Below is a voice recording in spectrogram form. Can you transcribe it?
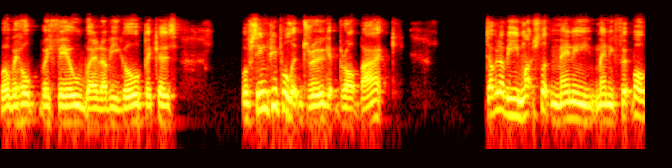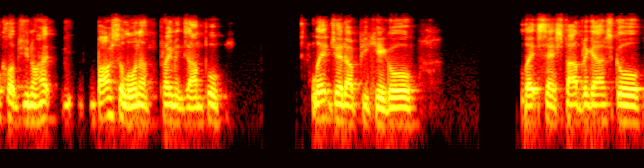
well, we hope we fail wherever we go, because we've seen people that Drew get brought back. WWE, much like many, many football clubs, you know, Barcelona, prime example, let Gerard Piqué go, let Cesc Fabregas go,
